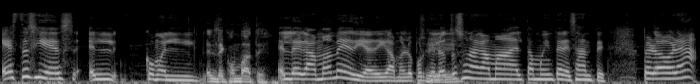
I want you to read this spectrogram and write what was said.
Este sí es el como el El de combate. el de gama media, digámoslo, porque el otro es una gama alta muy interesante. Pero ahora,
